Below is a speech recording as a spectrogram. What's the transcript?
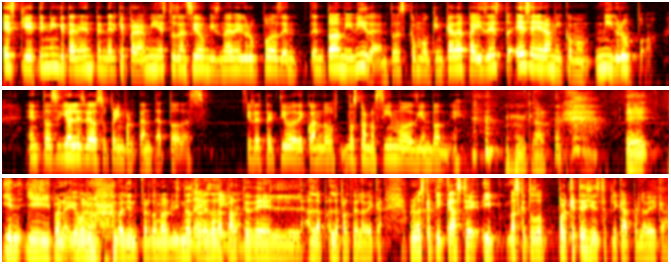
es que tienen que también entender que para mí estos han sido mis nueve grupos en, en toda mi vida. Entonces como que en cada país esto, ese era mi, como mi grupo. Entonces yo les veo súper importante a todas. Irrespectivo de cuándo nos conocimos y en dónde. claro. Eh, y, bueno, yo volviendo, volviendo, perdón, volviendo otra vez a la parte del, a la, parte de la beca. Una vez que aplicaste, y más que todo, ¿por qué te decidiste aplicar por la beca?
